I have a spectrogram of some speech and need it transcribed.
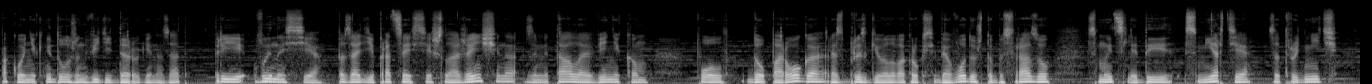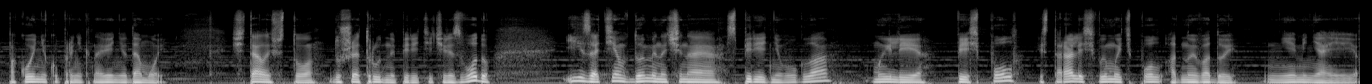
покойник не должен видеть дороги назад. При выносе позади процессии шла женщина, заметала веником пол до порога, разбрызгивала вокруг себя воду, чтобы сразу смыть следы смерти, затруднить покойнику проникновение домой. Считалось, что душе трудно перейти через воду, и затем в доме, начиная с переднего угла, мыли весь пол и старались вымыть пол одной водой, не меняя ее.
